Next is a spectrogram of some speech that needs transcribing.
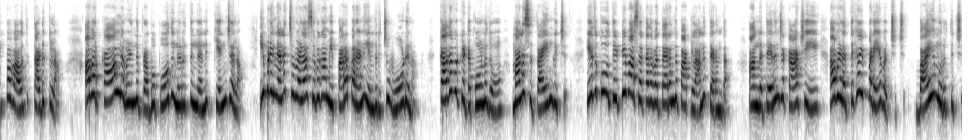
இப்பவாவது தடுக்கலாம். அவர் காலில் விழுந்து பிரபு போது நிறுத்துங்கன்னு கெஞ்சலாம். இப்படி நினைச்சவளா சிவகாமி பரபரன்னு எந்திரிச்சு ஓடுனான். கதவு கிட்ட போனதும் மனசு தயங்குச்சு. எதுக்கும் திட்டிவாச கதவை திறந்து பார்க்கலான்னு திறந்தா. அங்க தெரிஞ்ச காட்சி அவளை திகைப்படைய வச்சுச்சு. பயமுறுத்துச்சு.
